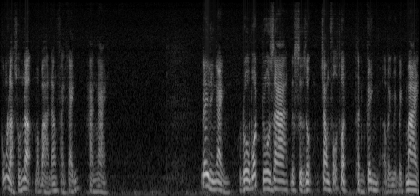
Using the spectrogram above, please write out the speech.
cũng là số nợ mà bà đang phải gánh hàng ngày. Đây là hình ảnh robot Rosa được sử dụng trong phẫu thuật thần kinh ở Bệnh viện Bạch Mai.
